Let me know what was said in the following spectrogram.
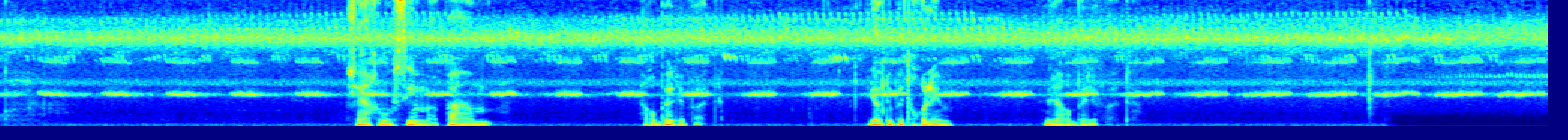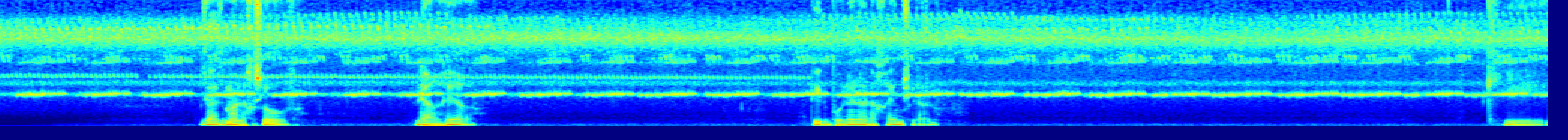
שאנחנו עושים הפעם הרבה לבד. להיות בבית חולים זה הרבה לבד. זה הזמן לחשוב, להרהר, להתבונן על החיים שלנו. כי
